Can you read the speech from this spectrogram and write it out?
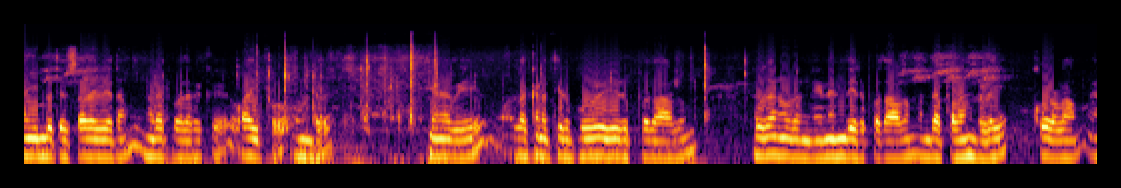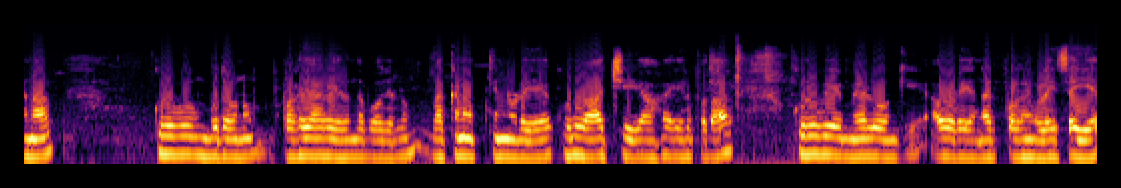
ஐம்பது சதவீதம் நடப்பதற்கு வாய்ப்பு உண்டு. எனவே லக்கணத்தில் குரு இருப்பதாலும் புதனுடன் இணைந்து இருப்பதாலும் இந்த பலன்களை கூறலாம். ஆனால் குருவும் புதனும் பகையாக இருந்த போதிலும் லக்கணத்தினுடைய குரு ஆட்சியாக இருப்பதால் குருவை மேலோங்கி அவருடைய நற்பலன்களை செய்ய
